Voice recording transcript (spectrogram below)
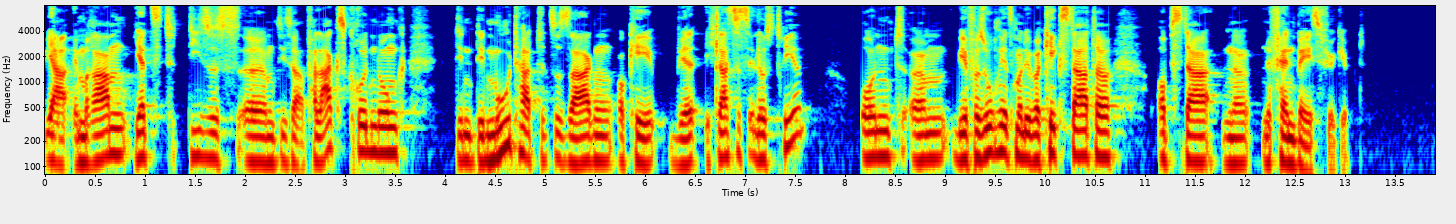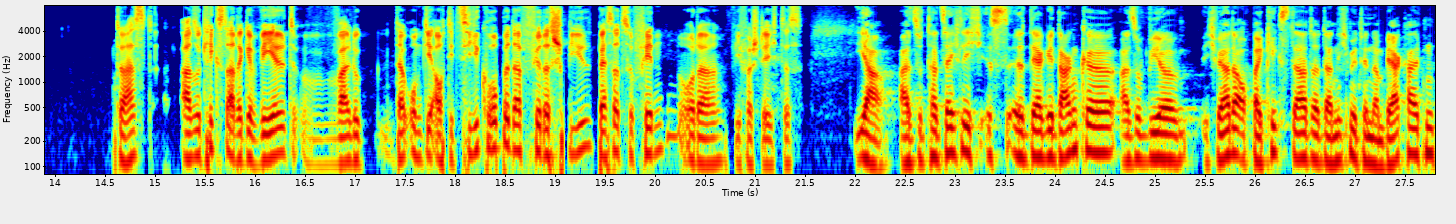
ja, im Rahmen jetzt dieses, äh, dieser Verlagsgründung den, den Mut hatte zu sagen, okay, wir, ich lasse es illustrieren und ähm, wir versuchen jetzt mal über Kickstarter, ob es da eine, eine Fanbase für gibt. Du hast also Kickstarter gewählt, weil du, da, um dir auch die Zielgruppe dafür das Spiel besser zu finden oder wie verstehe ich das? Ja, also tatsächlich ist äh, der Gedanke, also wir, ich werde auch bei Kickstarter da nicht mit hinterm Berg halten.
